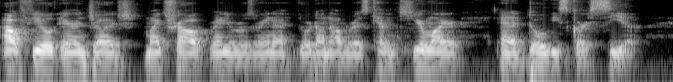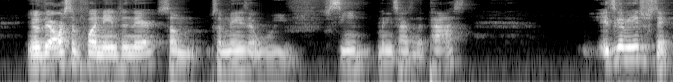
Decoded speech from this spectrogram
Outfield, Aaron Judge, Mike Trout, Randy Arozarena, Yordan Alvarez, Kevin Kiermaier, and Adolis Garcia you know, there are some fun names in there, some some names that we've seen many times in the past. It's gonna be interesting.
